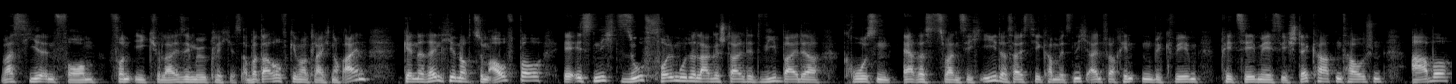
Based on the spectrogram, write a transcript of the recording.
was hier in Form von Equalizing möglich ist. Aber darauf gehen wir gleich noch ein. Generell hier noch zum Aufbau. Er ist nicht so vollmodular gestaltet wie bei der großen RS20i. Das heißt, hier kann man jetzt nicht einfach hinten bequem PC-mäßig Steckkarten tauschen, aber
